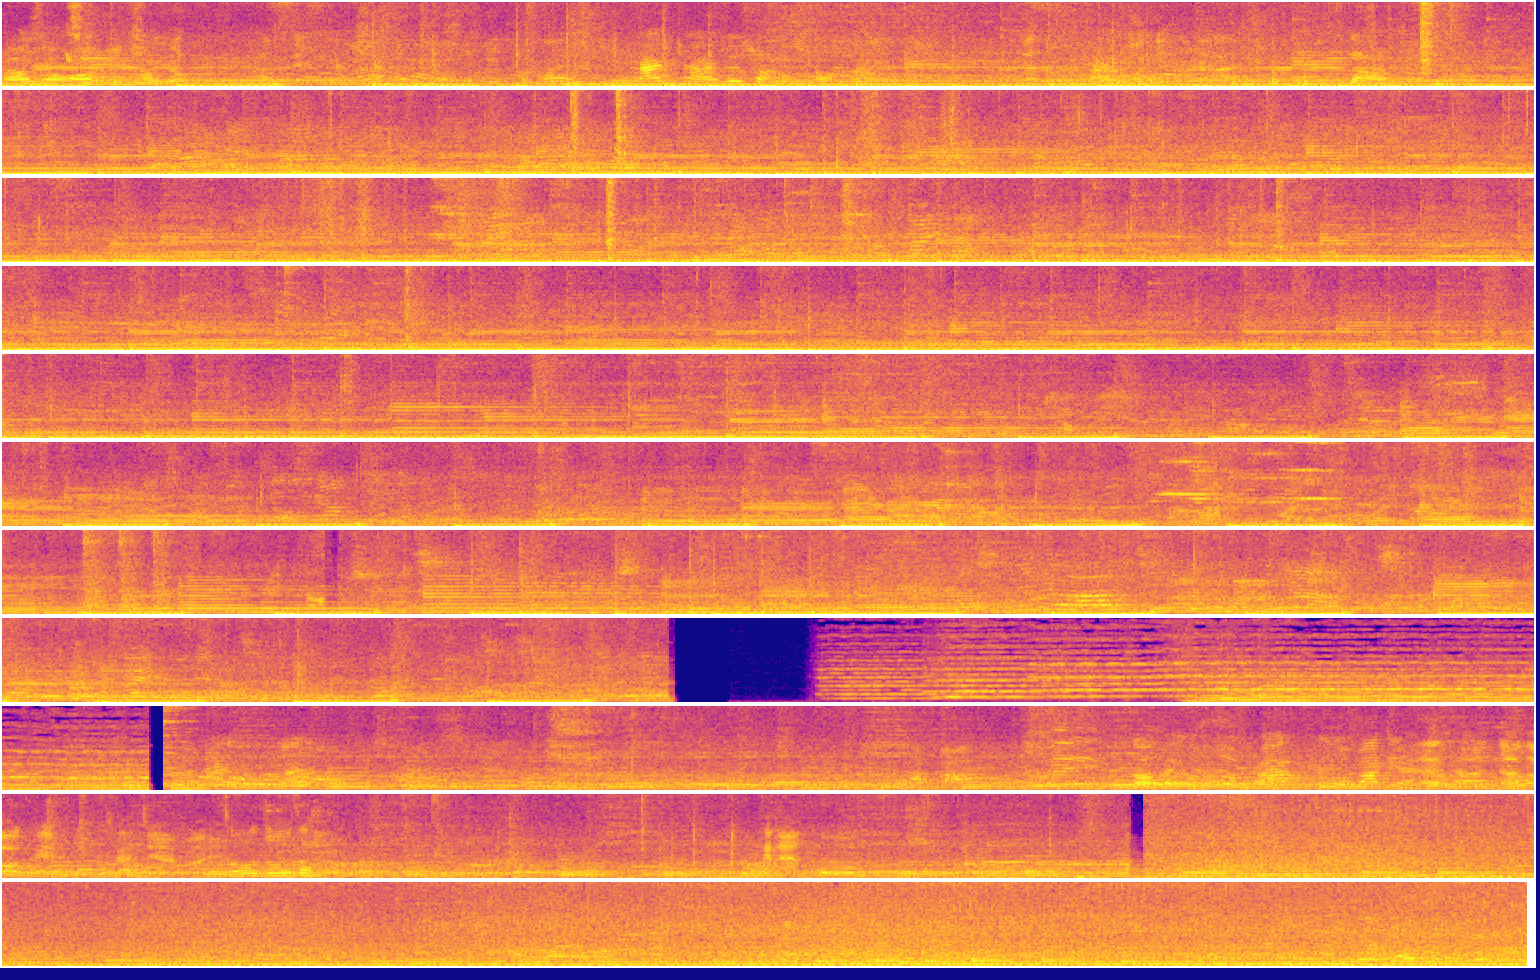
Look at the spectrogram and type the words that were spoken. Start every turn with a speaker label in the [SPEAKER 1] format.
[SPEAKER 1] 我要。单手还是双手呢？
[SPEAKER 2] 那怎么我点
[SPEAKER 1] 的？不知道。
[SPEAKER 2] 如果八如果八点还在台湾大道，可以停下进来买。
[SPEAKER 1] 走走走。
[SPEAKER 2] 太难过。
[SPEAKER 3] 我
